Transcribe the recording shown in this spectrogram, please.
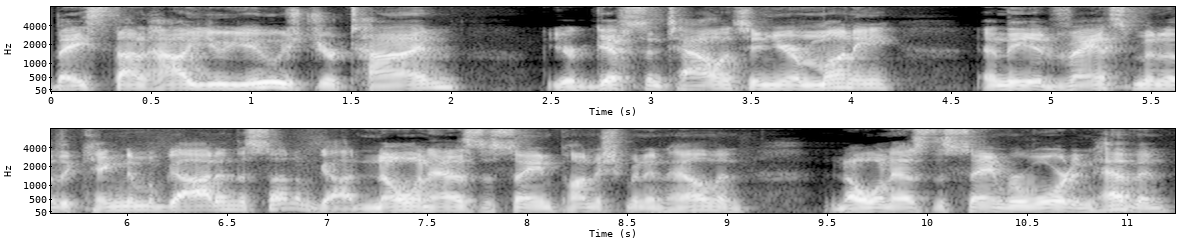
based on how you used your time, your gifts and talents, and your money and the advancement of the kingdom of God and the Son of God. No one has the same punishment in hell and no one has the same reward in heaven,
